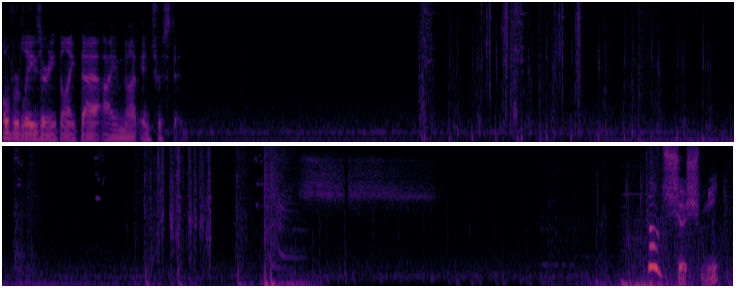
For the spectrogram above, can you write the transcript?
overlays or anything like that, I am not interested. Don't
